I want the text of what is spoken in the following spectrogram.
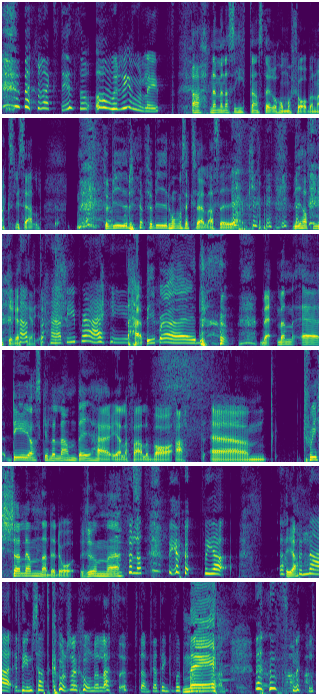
Max, det är så orimligt. Ah, nej men alltså hitta en större homofob än Max Lisell. Förbjud, förbjud homosexuella säger jag. Vi har för mycket Happy, rättigheter. happy Pride. Happy Pride! Nej, men eh, det jag skulle landa i här i alla fall var att ehm, Trisha lämnade då rummet. Förlåt, får jag, får jag Ja. öppna din chattkonversation och läsa upp den? För jag tänker fortfarande Nej. på den. Snälla.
